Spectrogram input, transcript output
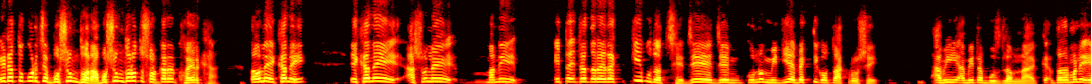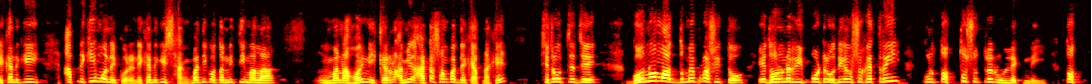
এটা তো করেছে বসুন্ধরা। বসুন্ধরা তো সরকারের খয়ের খা। তাহলে এখানে এখানে আসলে মানে এটা এটা দ্বারা এরা কি বোঝাচ্ছে যে যে কোন মিডিয়া ব্যক্তিগত আক্রোশে আমি আমি এটা বুঝলাম না। তার মানে এখানে কি, আপনি কি মনে করেন, এখানে কি সাংবাদিকতা নীতিমালা মানা হয়নি? কারণ আমি আটা সংবাদ দেখে আপনাকে, সেটা হচ্ছে যে গণমাধ্যমে প্রকাশিত এ ধরনের রিপোর্টের অধিকাংশ ক্ষেত্রেই কোন তথ্য সূত্রের উল্লেখ নেই। তথ্য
